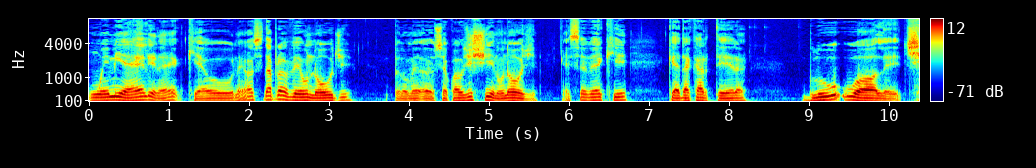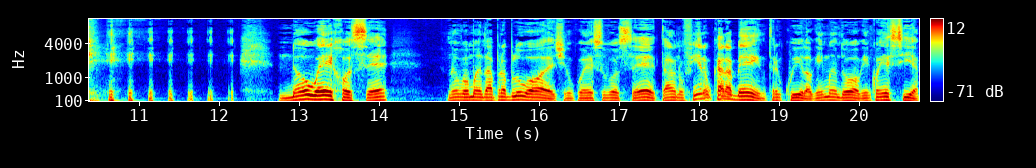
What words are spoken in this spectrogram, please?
1ML, né, que é o negócio dá para ver o Node, pelo menos, eu sei qual é o destino, o Node. Aí você vê aqui que é da carteira Blue Wallet. no way, José. Não vou mandar para Blue Wallet, não conheço você, tal. No fim era um cara bem, tranquilo, alguém mandou, alguém conhecia.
